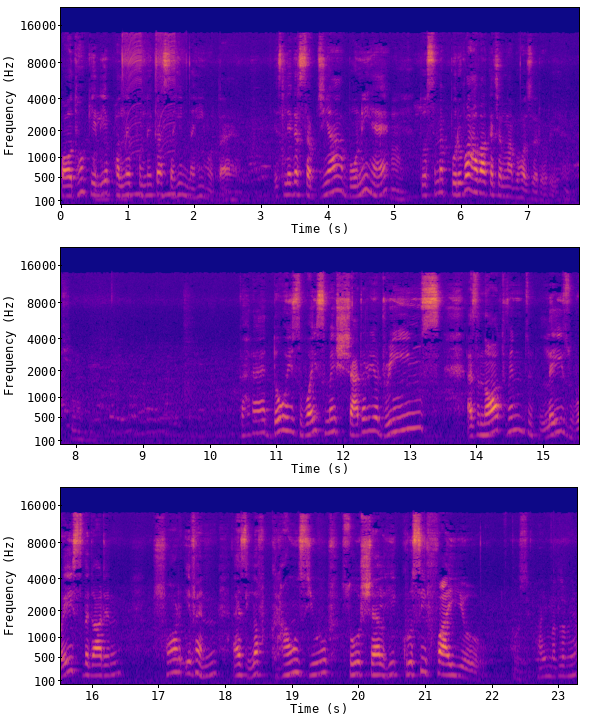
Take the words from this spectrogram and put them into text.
पौधों के लिए फलने फूलने का सही नहीं होता है। इसलिए अगर सब्ज़ियाँ बोनी हैं। तो उस समय पूर्वा हवा का चलना बहुत ज़रूरी है। कह रहा है though his voice may shatter your dreams as the north wind lays waste the garden for even as love crowns you so shall he crucify you crucify मतलब भैया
